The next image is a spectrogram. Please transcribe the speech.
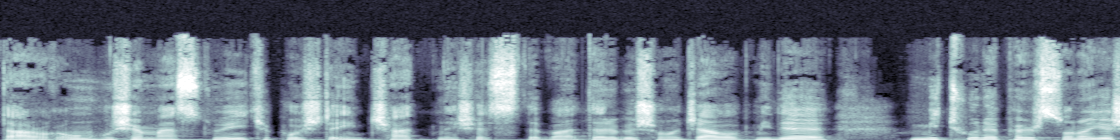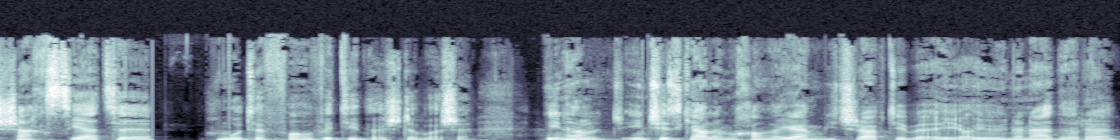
در واقع اون هوش مصنوعی که پشت این چت نشسته و داره به شما جواب میده می‌تونه پرسونای شخصیت متفاوتی داشته باشه. این حالا این چیزی که الان می‌خوام بگم هیچ ربطی به AI نداره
